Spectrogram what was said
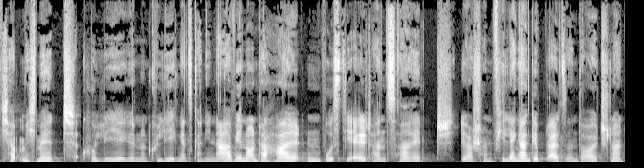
Ich habe mich mit Kolleginnen und Kollegen in Skandinavien unterhalten, wo es die Elternzeit ja schon viel länger gibt als in Deutschland,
